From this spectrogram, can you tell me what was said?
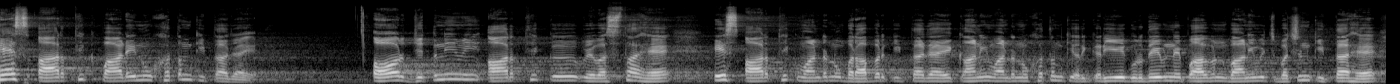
ਇਸ ਆਰਥਿਕ ਪਾੜੇ ਨੂੰ ਖਤਮ ਕੀਤਾ ਜਾਏ। ਔਰ ਜਿਤਨੀ ਵੀ ਆਰਥਿਕ ਵਿਵਸਥਾ ਹੈ, ਇਸ ਆਰਥਿਕ ਵੰਡ ਨੂੰ ਬਰਾਬਰ ਕੀਤਾ ਜਾਏ, ਕਾਣੀ ਵੰਡ ਨੂੰ ਖਤਮ ਕਰ- ਕਰੀਏ। ਗੁਰਦੇਵ ਨੇ ਪਾਵਨ ਬਾਣੀ ਵਿੱਚ ਬਚਨ ਕੀਤਾ ਹੈ,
